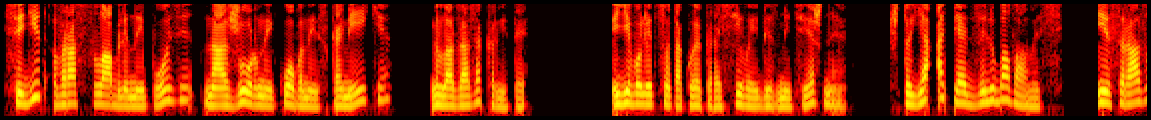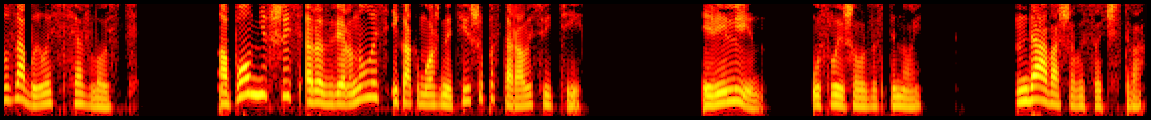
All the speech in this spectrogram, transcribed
сидит в расслабленной позе на ажурной кованой скамейке, глаза закрыты. Его лицо такое красивое и безмятежное, что я опять залюбовалась, и сразу забылась вся злость. Опомнившись, развернулась и как можно тише постаралась уйти. «Эвелин», — услышала за спиной. «Да, ваше высочество»,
